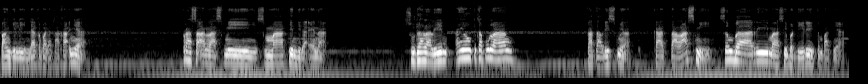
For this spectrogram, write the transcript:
Panggil Linda kepada kakaknya. Perasaan Lasmi semakin tidak enak. Sudah Lin, ayo kita pulang Kata Lismia Kata Lasmi sembari masih berdiri di tempatnya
